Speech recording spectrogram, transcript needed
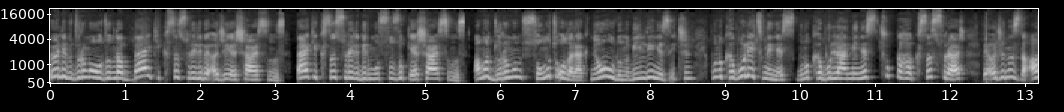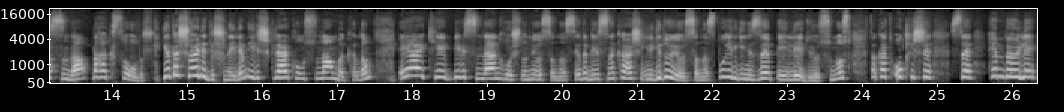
Böyle bir durum olduğunda belki kısa süreli bir acı yaşarsınız. Belki kısa süreli bir mutsuzluk yaşarsınız. Ama durumun somut olarak ne olduğunu bildiğiniz için bunu kabul etmeniz, bunu kabullenmeniz çok daha kısa sürer ve acınız da aslında daha kısa olur. Ya da şöyle düşünelim, ilişkiler konusundan bakalım. Eğer ki birisinden hoşlanıyorsanız ya da birisine karşı ilgi duyuyorsanız bu ilginizi belli ediyorsunuz. Fakat o kişi size hem böyle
